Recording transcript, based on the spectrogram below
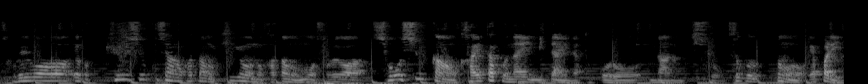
それは、やっぱ、求職者の方も企業の方ももうそれは、召集感を変えたくないみたいなところなんでしょう。それとも、やっぱり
